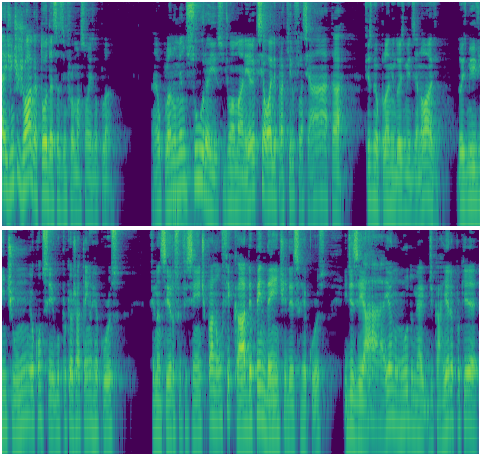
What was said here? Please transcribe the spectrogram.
a gente joga todas essas informações no plano. Né? O plano mensura isso de uma maneira que você olhe para aquilo e fala assim: ah, tá, fiz meu plano em 2019, 2021 eu consigo, porque eu já tenho recurso financeiro suficiente para não ficar dependente desse recurso e dizer: ah, eu não mudo de carreira porque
